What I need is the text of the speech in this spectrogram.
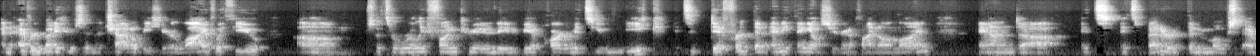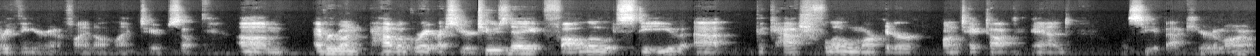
And everybody who's in the chat will be here live with you. Um, so it's a really fun community to be a part of. It's unique. It's different than anything else you're going to find online, and uh, it's it's better than most everything you're going to find online too. So. Um, everyone, have a great rest of your Tuesday. Follow Steve at the Cash Flow Marketer on TikTok, and we'll see you back here tomorrow.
